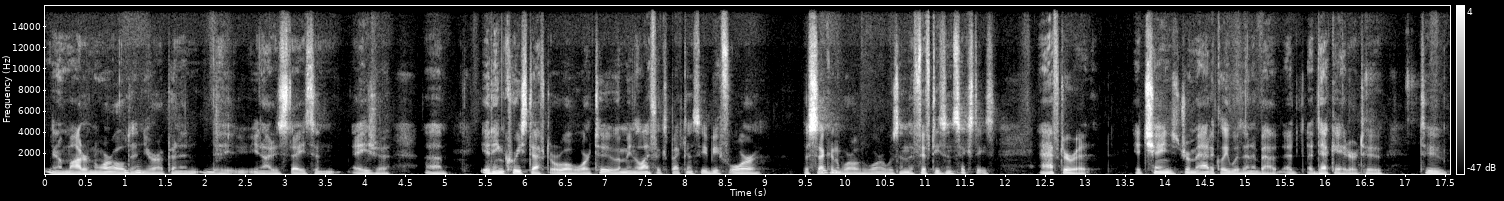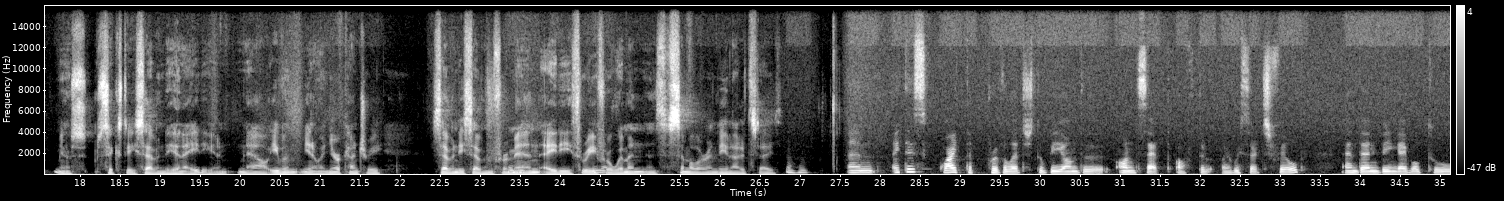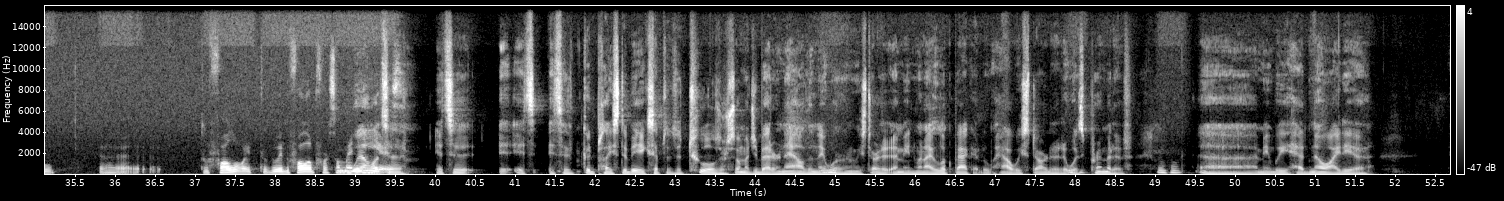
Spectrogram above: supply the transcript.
you know modern world in Europe and in the United States and Asia, uh, it increased after World War II. I mean, life expectancy before the 2nd World War was in the 50s and 60s. After it, it changed dramatically within about a, a decade or two to you know 60, 70, and 80. And now, even you know, in your country, 77 for men, 83 for women. And it's similar in the United States. And it is quite a privilege to be on the onset of the uh, research field, and then being able to uh, to follow it, to do the follow up for so many well, years. it's a it's a it's it's a good place to be, except that the tools are so much better now than they Mm-hmm. were when we started. I mean, when I look back at how we started, it was Mm-hmm. primitive. Uh, I mean, we had no idea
